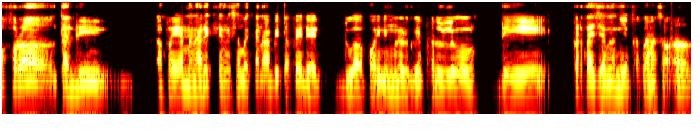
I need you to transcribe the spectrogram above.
overall tadi apa ya menarik yang disampaikan Abi tapi ada dua poin yang menurut gue perlu dipertajam lagi. Yang pertama soal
